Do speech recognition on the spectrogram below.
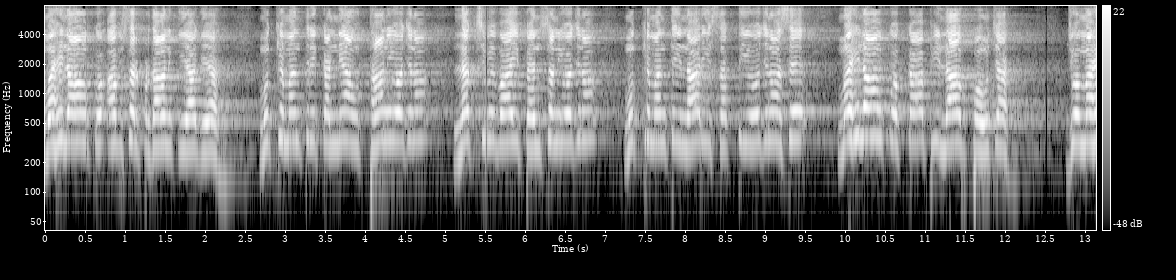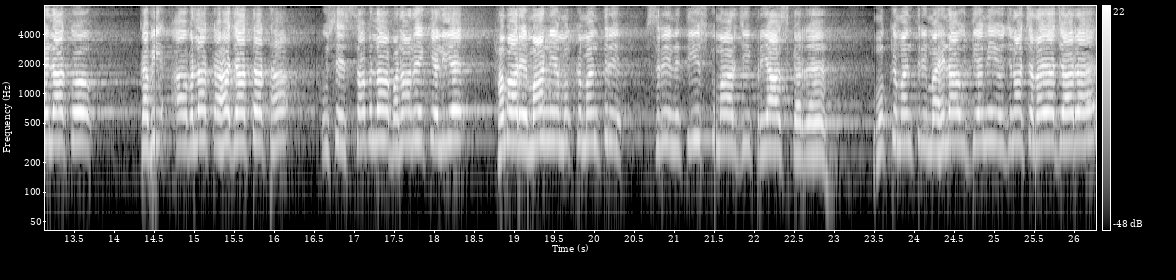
महिलाओं को अवसर प्रदान किया गया है। मुख्यमंत्री कन्या उत्थान योजना, लक्ष्मीबाई पेंशन योजना, मुख्यमंत्री नारी शक्ति योजना से महिलाओं को काफ़ी लाभ पहुँचा है। जो महिला को कभी अबला कहा जाता था, उसे सबला बनाने के लिए हमारे माननीय मुख्यमंत्री श्री नीतीश कुमार जी प्रयास कर रहे हैं। मुख्यमंत्री महिला उद्यमी योजना चलाया जा रहा है।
